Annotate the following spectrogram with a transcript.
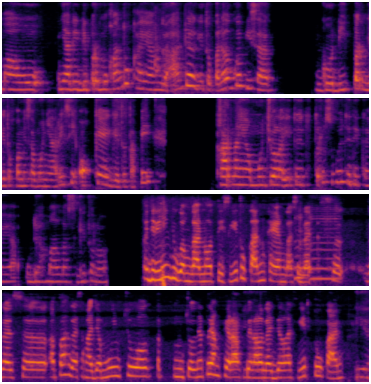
mau nyari di permukaan tuh kayak nggak ada gitu. Padahal gue bisa go deeper gitu kalau misalnya mau nyari sih oke okay, gitu. Tapi karena yang muncul itu itu terus gue jadi kayak udah males gitu loh oh, jadinya juga nggak notice gitu kan kayak nggak mm -hmm. se nggak se apa nggak sengaja muncul munculnya tuh yang viral-viral yeah. gak jelas gitu kan yeah.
